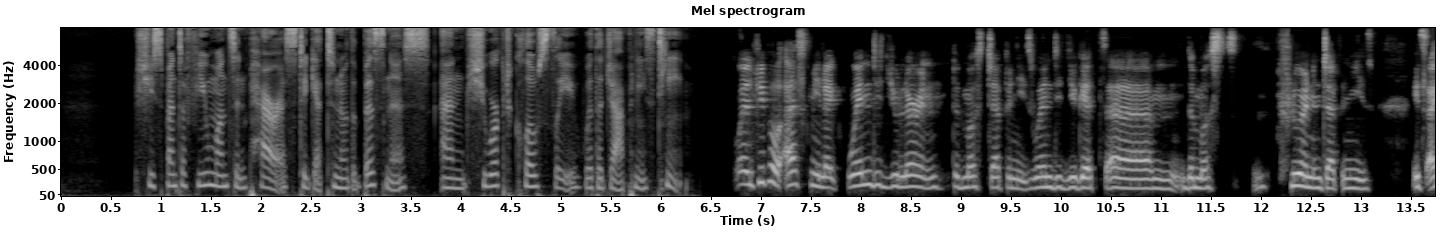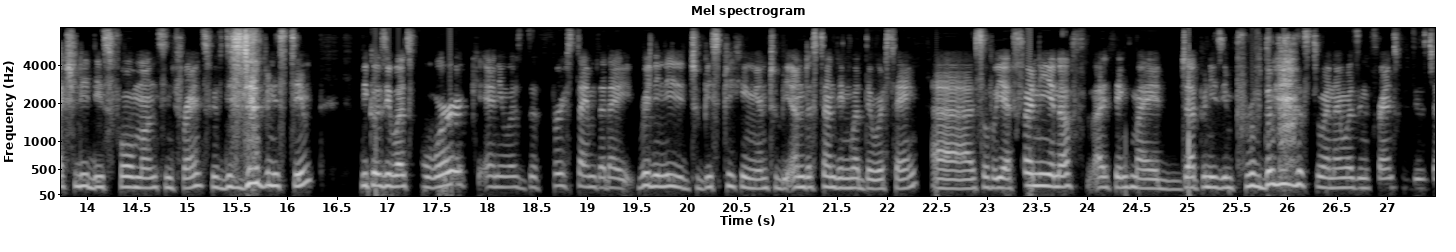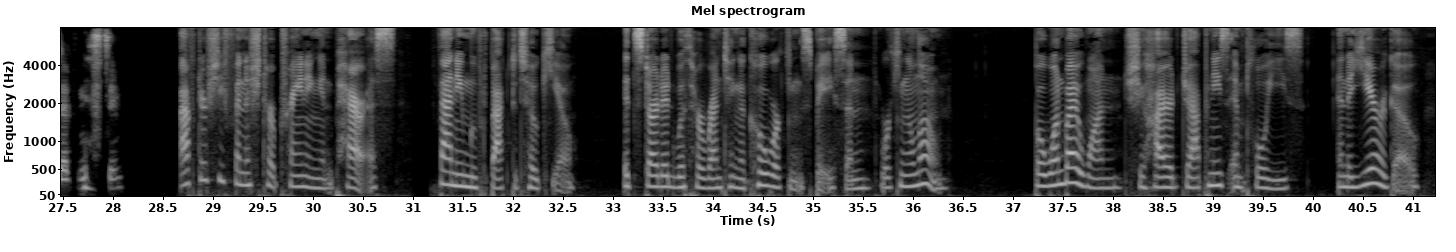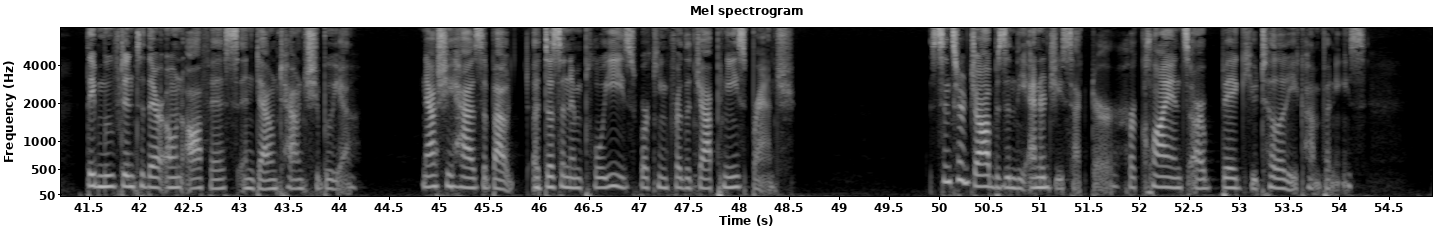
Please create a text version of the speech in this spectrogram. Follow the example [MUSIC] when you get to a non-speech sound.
She spent a few months in Paris to get to know the business, and she worked closely with a Japanese team. When people ask me, like, when did you learn the most Japanese? When did you get um, the most fluent in Japanese? It's actually these four months in France with this [LAUGHS] Japanese team because it was for work and it was the first time that I really needed to be speaking and to be understanding what they were saying. Uh, so yeah, funny enough, I think my Japanese improved [LAUGHS] the most when I was in France with this Japanese team. After she finished her training in Paris, Fanny moved back to Tokyo. It started with her renting a co working space and working alone. But one by one, she hired Japanese employees, and a year ago, they moved into their own office in downtown Shibuya. Now she has about a dozen employees working for the Japanese branch. Since her job is in the energy sector, her clients are big utility companies.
